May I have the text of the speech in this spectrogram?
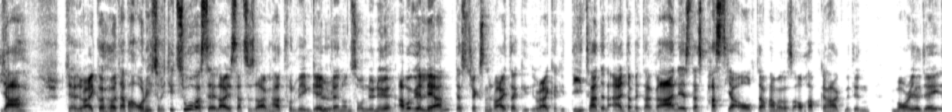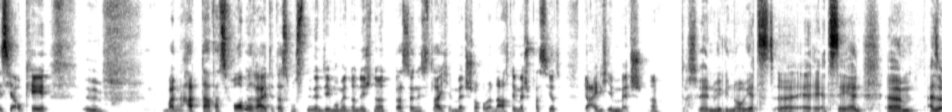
Ja, der Riker hört aber auch nicht so richtig zu, was der Elias da zu sagen hat, von wegen Gameplan nö. und so. Nö, nö. Aber wir lernen, dass Jackson Riker, Riker gedient hat, ein alter Veteran ist. Das passt ja auch. Da haben wir das auch abgehakt mit dem Memorial Day. Ist ja okay. Man hat da was vorbereitet. Das wussten wir in dem Moment noch nicht, ne? Was denn ist gleich im Match noch oder nach dem Match passiert? Ja, eigentlich im Match, ne? Das werden wir genau jetzt äh, erzählen. Ähm, also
